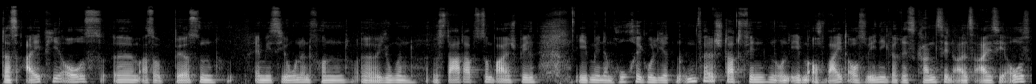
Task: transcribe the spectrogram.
dass IPOs, äh, also Börsen Emissionen von äh, jungen Startups zum Beispiel eben in einem hochregulierten Umfeld stattfinden und eben auch weitaus weniger riskant sind als ICOs.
